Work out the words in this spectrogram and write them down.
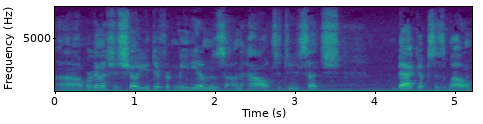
Uh, we're going to show you different mediums on how to do such backups as well.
